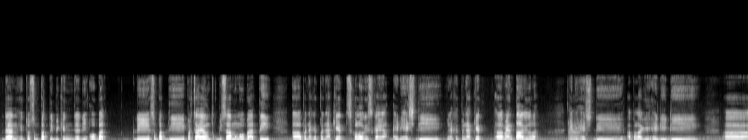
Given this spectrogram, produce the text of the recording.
dan itu sempat dibikin jadi obat di sempat dipercaya untuk bisa mengobati eh, penyakit-penyakit psikologis kayak ADHD penyakit-penyakit eh, mental gitulah ADHD apalagi ADD eh,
